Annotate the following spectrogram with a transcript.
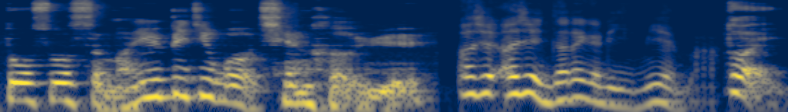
多说什么，因为毕竟我有签合约，而且而且你在那个里面嘛。对，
